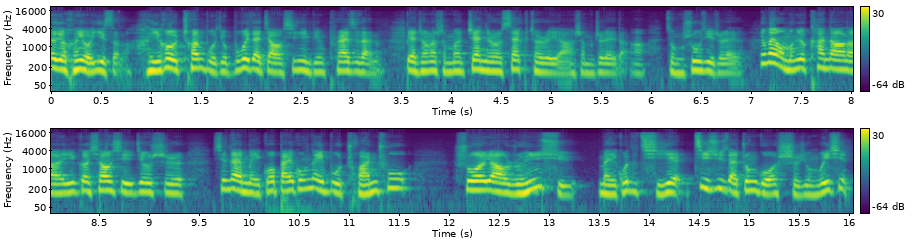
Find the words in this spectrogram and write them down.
那就很有意思了，以后川普就不会再叫习近平 President，了变成了什么 General Secretary 啊，什么之类的啊，总书记之类的。另外，我们就看到了一个消息，就是现在美国白宫内部传出说要允许美国的企业继续在中国使用微信。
